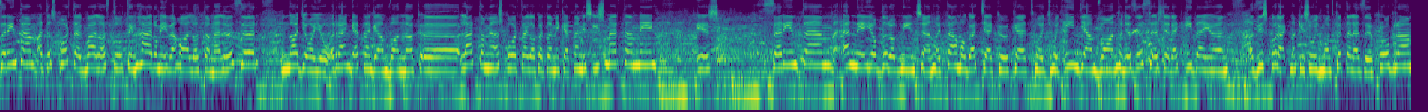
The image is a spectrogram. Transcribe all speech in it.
Szerintem hát a sportág választót én három éve hallottam először, nagyon jó, rengetegen vannak, láttam olyan sportágakat, amiket nem is ismertem még, és Szerintem ennél jobb dolog nincsen, hogy támogatják őket, hogy, hogy ingyen van, hogy az összes gyerek idejön, az iskoláknak is úgymond kötelező program,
